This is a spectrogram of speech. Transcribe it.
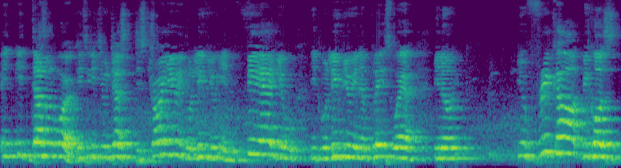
It, it doesn't work. It, it will just destroy you, it will leave you in fear, you, it will leave you in a place where, you know, you freak out because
